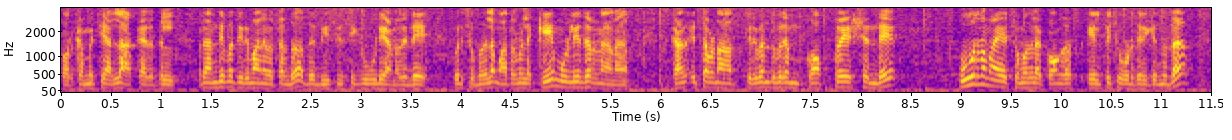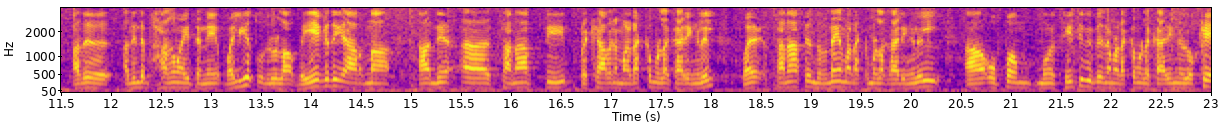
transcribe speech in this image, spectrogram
കോർ കമ്മിറ്റി അല്ല അക്കാര്യത്തിൽ ഒരു അന്തിമ തീരുമാനം എത്തേണ്ടത് അത് ഡി സി സിക്ക് കൂടിയാണ്. അതിന്റെ ഒരു ചുമതല മാത്രമല്ല കെ മുരളീധരനാണ്. ഇത്തവണ തിരുവനന്തപുരം കോർപ്പറേഷന്റെ പൂർണമായ ചുമതല കോൺഗ്രസ് ഏൽപ്പിച്ചു കൊടുത്തിരിക്കുന്നത്. അത് അതിന്റെ ഭാഗമായി തന്നെ വലിയ തോതിലുള്ള വേഗതയാർന്ന സ്ഥാനാർത്ഥി പ്രഖ്യാപനം അടക്കമുള്ള കാര്യങ്ങളിൽ സ്ഥാനാർത്ഥി നിർണയം അടക്കമുള്ള കാര്യങ്ങളിൽ ഒപ്പം സീറ്റ് വിഭജനം അടക്കമുള്ള കാര്യങ്ങളിലൊക്കെ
